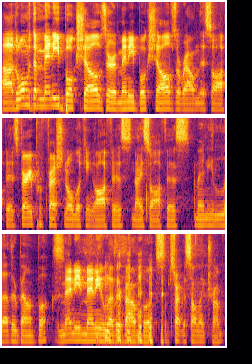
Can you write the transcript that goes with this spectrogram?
Uh, the one with the many bookshelves. There are many bookshelves around this office. Very professional looking office. Nice office. many leather bound books. Many, many leather bound books. I'm starting to sound like Trump.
